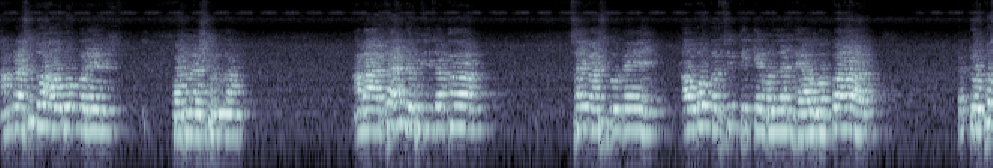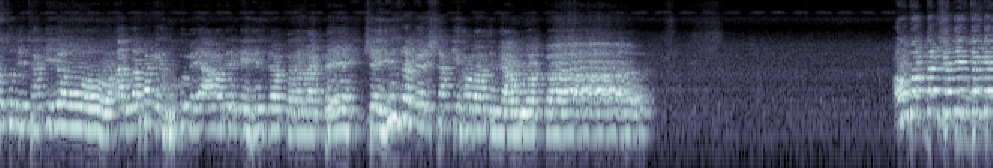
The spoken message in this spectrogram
আমরা শুধু আবু বকরের ঘটনা শুনলাম। আমার তার নবীজি যখন ছয় মাস পূর্বে আবু সিদ্দিককে বললেন হে আবু একটু প্রস্তুতি থাকিও। আল্লাহ পাকের হুকুমে আমাদেরকে হিজরত করা লাগবে। সেই হিজরতের সাথী হবা তুমি আবু সিদ্দিক থেকে,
